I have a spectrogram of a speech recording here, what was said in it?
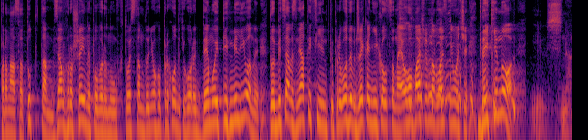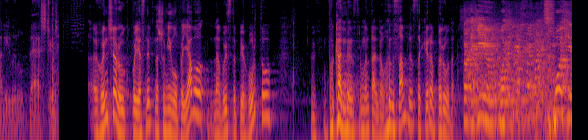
Парнаса. Тут там взяв грошей, не повернув. Хтось там до нього приходить і говорить, де мої півмільйони? Ти обіцяв зняти фільм, ти приводив Джека Ніколсона, я його бачив на власні очі. Де кіно? Гончарук пояснив нашумілу появу на виступі гурту вокально-інструментального ансамблю Сакира Перуна. Такий от спосіб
